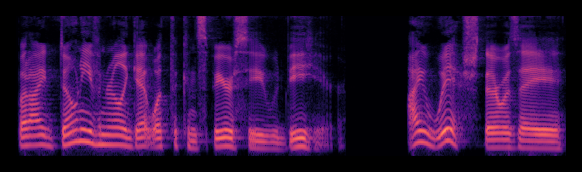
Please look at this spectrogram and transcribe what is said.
but I don't even really get what the conspiracy would be here. I wish there was a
